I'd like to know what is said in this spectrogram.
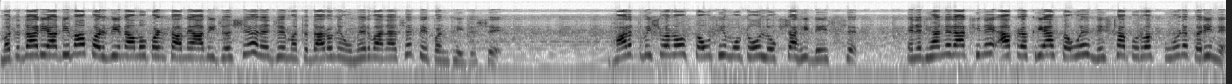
મતદાર યાદીમાં ફરજી નામો પણ સામે આવી જશે અને જે મતદારોને ઉમેરવાના છે તે પણ થઈ જશે. ભારત વિશ્વનો સૌથી મોટો લોકશાહી દેશ છે. એને ધ્યાને રાખીને આ પ્રક્રિયા સૌએ નિષ્ઠાપૂર્વક પૂર્ણ કરીને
